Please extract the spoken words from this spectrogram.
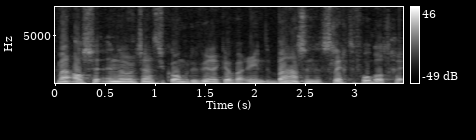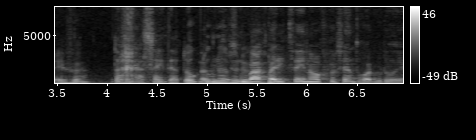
Maar als ze in een organisatie komen te werken waarin de bazen het slechte voorbeeld geven, dan gaan zij dat ook Dat, doen dat natuurlijk. baas bij die 2,5% hoort bedoel je?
